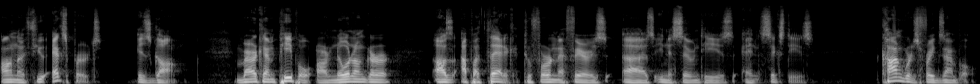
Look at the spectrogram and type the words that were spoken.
on a few experts is gone. American people are no longer as apathetic to foreign affairs as in the 70s and 60s. Congress, for example,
